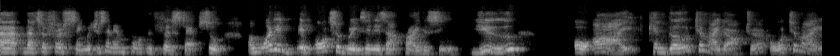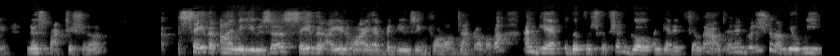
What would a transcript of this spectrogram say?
Uh, that's the first thing, which is an important first step. So, and what it, it also brings in is that privacy. You or I can go to my doctor or to my nurse practitioner, say that I'm a user, say that I, you know, I have been using for a long time, blah, blah, blah, and get the prescription, go and get it filled out. And in British Columbia, we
